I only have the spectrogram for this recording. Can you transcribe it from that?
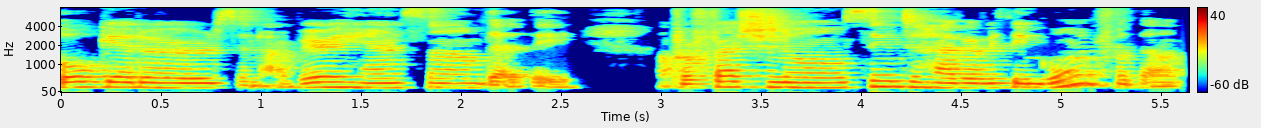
go getters and are very handsome, that they are professional, seem to have everything going for them.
